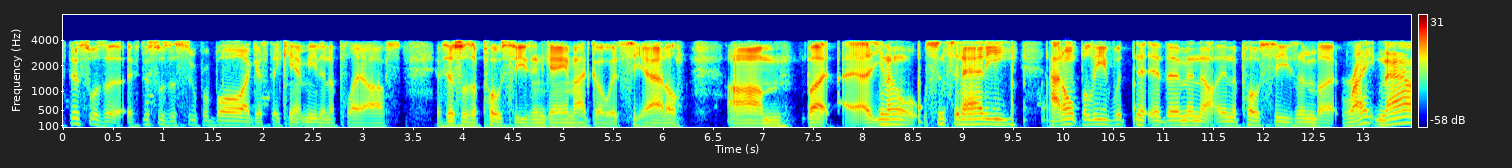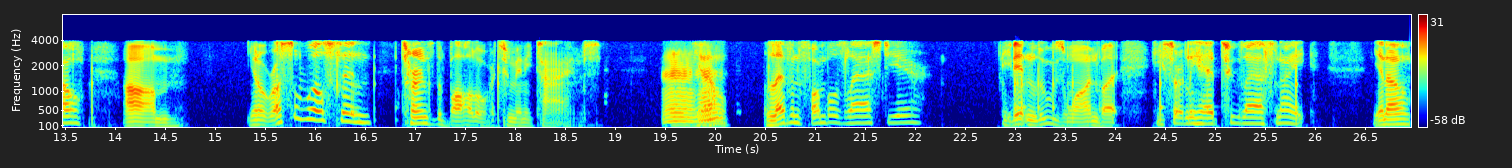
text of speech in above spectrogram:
If this was a if this was a Super Bowl, I guess they can't meet in the playoffs. If this was a postseason game, I'd go with Seattle. Um, but uh, you know, Cincinnati, I don't believe with them in the in the postseason. But right now, um, you know, Russell Wilson turns the ball over too many times. Mm-hmm. You know, eleven fumbles last year. He didn't lose one, but he certainly had two last night. You know,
